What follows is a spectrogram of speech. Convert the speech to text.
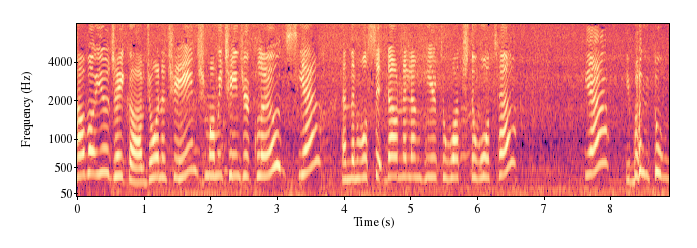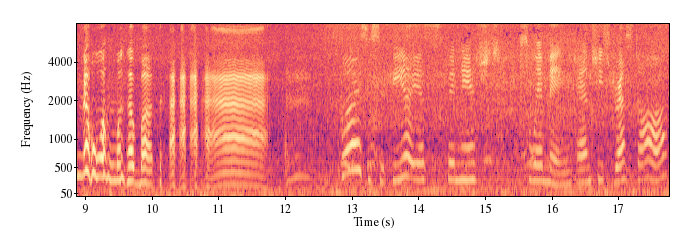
How about you, Jacob? Do you want to change? Mommy change your clothes? Yeah? And then we'll sit down na lang here to watch the water? Yeah? Ibang tugnaw ang mga bata. Ay, si Sophia is finished swimming and she's dressed up.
